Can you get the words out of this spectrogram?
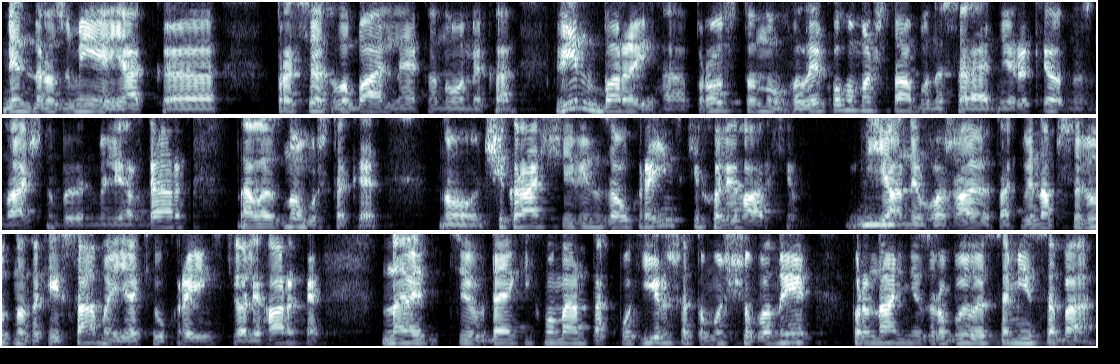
Він не розуміє, як е, працює глобальна економіка. Він барига, просто ну великого масштабу, не середньої роки, однозначно, бо він мільярдер. Але знову ж таки, ну чи краще він за українських олігархів? Я не вважаю так. Він абсолютно такий самий, як і українські олігархи, навіть в деяких моментах погірше, тому що вони принаймні зробили самі себе.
